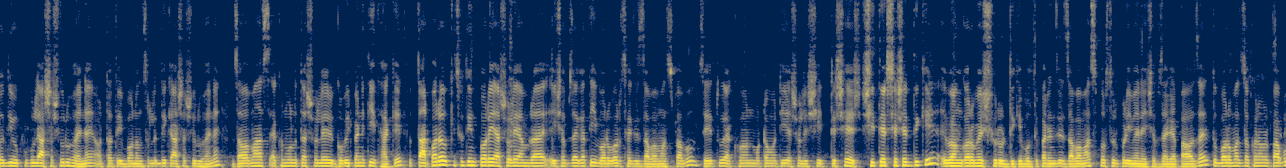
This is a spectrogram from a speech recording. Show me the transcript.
যদি উপকূলে আসা শুরু হয় নাই, অর্থাৎ এই বনাঞ্চলের দিকে আসা শুরু হয় নাই, জাবা মাছ এখন মূলত আসলে গভীর পানিতেই থাকে। তো তারপরেও কিছুদিন পরে আসলে আমরা এইসব জায়গাতেই বড় বড় সাইজের জাবা মাছ পাবো। যেহেতু এখন মোটামুটি আসলে শীতটা শেষ। শীতের শেষের দিকে এবং গরমের শুরুর দিকে বলতে পারেন যে জাবা মাছ প্রচুর পরিমাণে এইসব জায়গায় পাওয়া যায়। তো বড় মাছ যখন আমরা পাবো,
